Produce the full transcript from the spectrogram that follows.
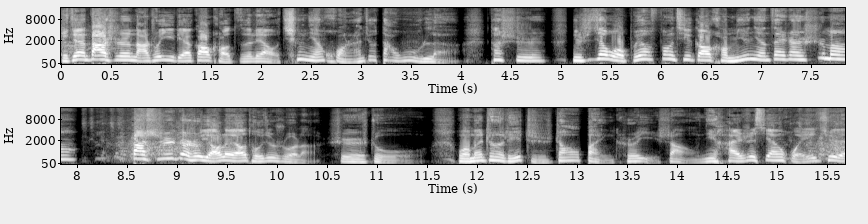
只见大师拿出一叠高考资料，青年恍然就大悟了，大师，你是叫我不要放弃高考，明年再战是吗？大师这时候摇了摇头，就说了，施主。我们这里只招本科以上，你还是先回去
